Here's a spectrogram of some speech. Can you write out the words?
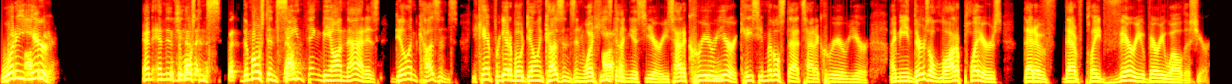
What a Awesome year! year. And and the, the most that- ins- but the most insane thing beyond that is Dylan Cozens. You can't forget about Dylan Cozens and what he's Awesome. done this year. He's had a career Mhm. year. Casey Mittelstadt had a career year. I mean, there's a lot of players that have that have played very very well this year.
